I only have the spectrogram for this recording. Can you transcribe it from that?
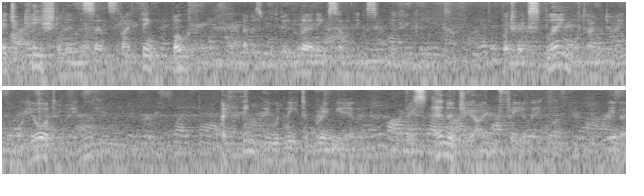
educational in the sense that I think both of us would be learning something significant. But to explain what I'm doing and what you're doing, I think we would need to bring in this energy I'm feeling. You know,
